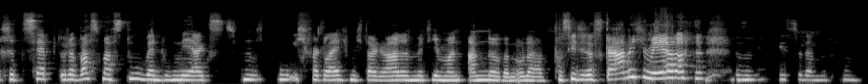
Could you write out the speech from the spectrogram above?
Rezept oder was machst du, wenn du merkst, hm, uh, ich vergleiche mich da gerade mit jemand anderen oder passiert dir das gar nicht mehr? Also wie gehst du damit um?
